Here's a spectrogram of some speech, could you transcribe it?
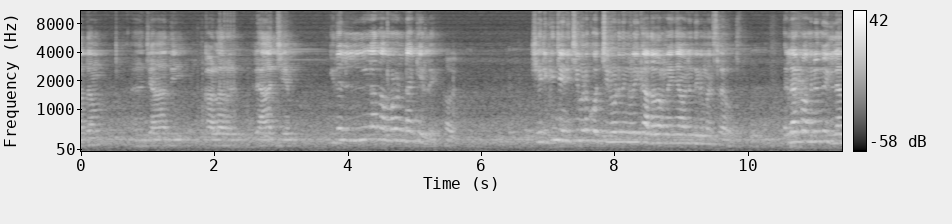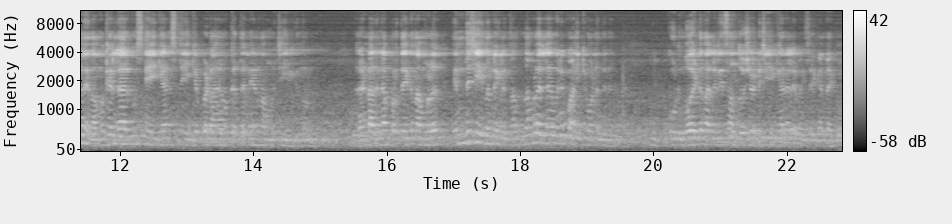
മതം ജാതി കളറ് രാജ്യം ഇതെല്ലാം നമ്മൾ ഉണ്ടാക്കിയല്ലേ ശരിക്കും ജനിച്ച് ഇവിടെ കൊച്ചിനോട് നിങ്ങൾ ഈ കഥ പറഞ്ഞു കഴിഞ്ഞാൽ അവനെന്തെങ്കിലും മനസ്സിലാവും. എല്ലാവർക്കും അങ്ങനെയൊന്നും ഇല്ലാന്നേ. നമുക്ക് എല്ലാവർക്കും സ്നേഹിക്കാനും സ്നേഹിക്കപ്പെടാനും ഒക്കെ തന്നെയാണ് നമ്മൾ ജീവിക്കുന്നുള്ളൂ അല്ലാണ്ട് അതിനപ്പുറത്തേക്ക് നമ്മൾ എന്ത് ചെയ്യുന്നുണ്ടെങ്കിലും നമ്മളെല്ലാം ഒരു പണിക്ക് പോകണം എന്തിനാ? കുടുംബമായിട്ട് നല്ല രീതിയിൽ സന്തോഷമായിട്ട് ജീവിക്കാനല്ലേ പൈസ ഒക്കെ ഉണ്ടാക്കി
